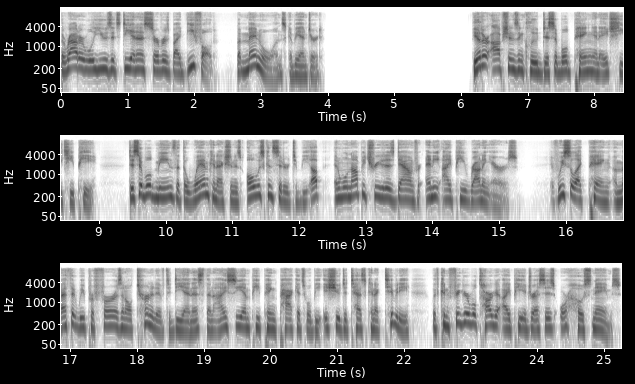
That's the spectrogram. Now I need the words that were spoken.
The router will use its DNS servers by default, but manual ones can be entered. The other options include disabled ping and HTTP. Disabled means that the WAN connection is always considered to be up and will not be treated as down for any IP routing errors. If we select ping, a method we prefer as an alternative to DNS, then ICMP ping packets will be issued to test connectivity with configurable target IP addresses or host names.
